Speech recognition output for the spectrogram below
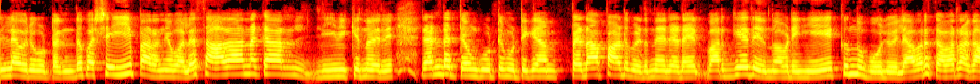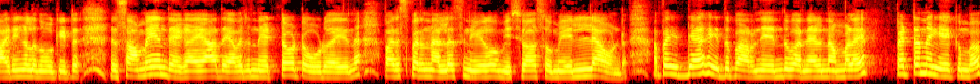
എല്ലാ ഒരു കൂട്ടരുണ്ട്. പക്ഷേ ഈ പറഞ്ഞ പോലെ സാധാരണക്കാർ ജീവിക്കുന്നവർ രണ്ടറ്റവും കൂട്ടിമുട്ടിക്കാൻ പെടാപ്പാട് പെടുന്നതിനിടയിൽ വർഗീയതയൊന്നും അവിടെ ഏക്കുന്നു പോലുമില്ല അവർക്ക് അവരുടെ കാര്യങ്ങൾ നോക്കിയിട്ട് സമയം തികയാതെ അവർ നെട്ടോട്ട് ഓടുകയെന്ന് പരസ്പരം നല്ല സ്നേഹവും വിശ്വാസവും എല്ലാം ഉണ്ട്. അപ്പോൾ ഇദ്ദേഹം ഇത് പറഞ്ഞ് എന്ത് പറഞ്ഞാലും നമ്മളെ പെട്ടെന്ന് കേൾക്കുമ്പോൾ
